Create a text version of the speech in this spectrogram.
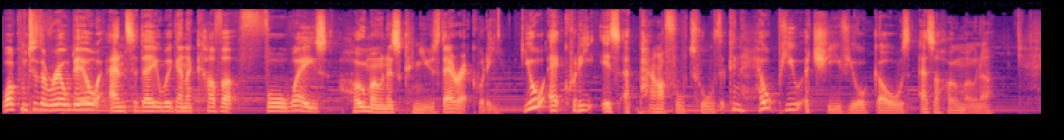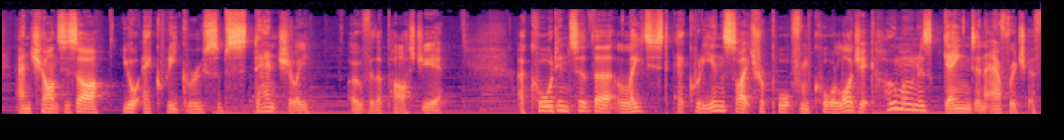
Welcome to The Real Deal, and today we're going to cover four ways homeowners can use their equity. Your equity is a powerful tool that can help you achieve your goals as a homeowner. And chances are your equity grew substantially over the past year. According to the latest Equity Insights report from CoreLogic, homeowners gained an average of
